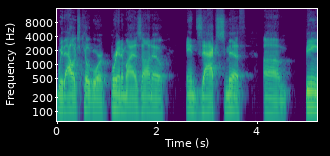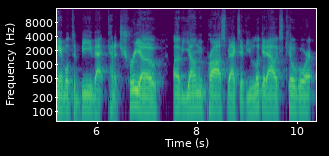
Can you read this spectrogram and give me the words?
with Alex Kilgore, Brandon Maizano, and Zach Smith um, being able to be that kind of trio of young prospects. If you look at Alex Kilgore,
